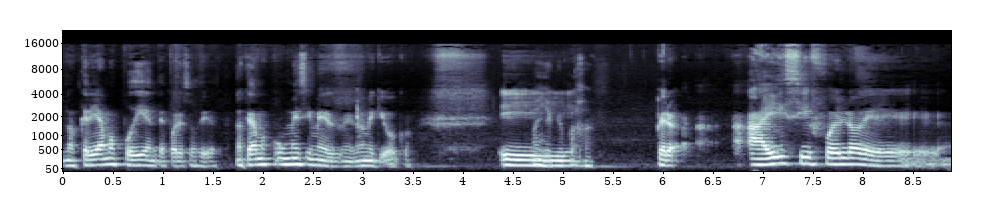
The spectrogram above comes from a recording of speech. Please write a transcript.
nos queríamos pudientes por esos días. Nos quedamos un mes y medio, no me equivoco. Y, Pero ahí sí fue lo de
